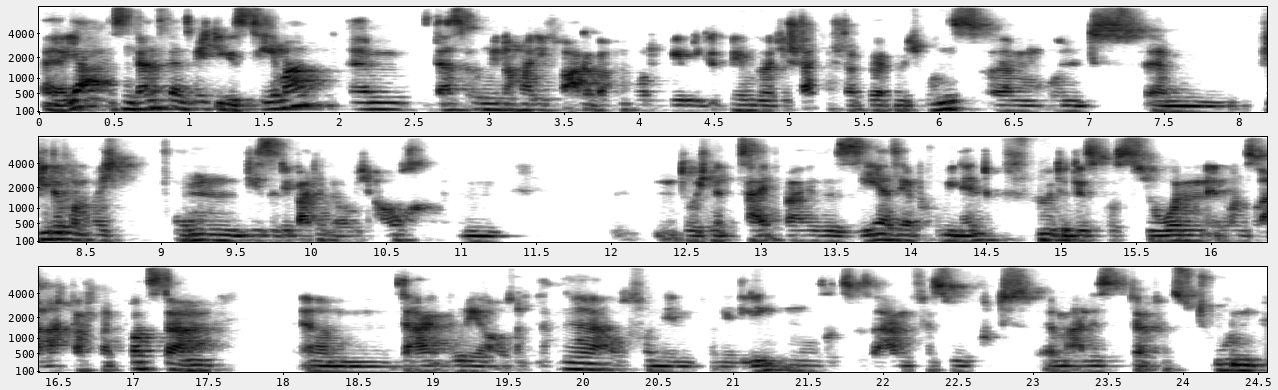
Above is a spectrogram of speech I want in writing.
Äh, ja, ist ein ganz, ganz wichtiges Thema, ähm, das irgendwie nochmal die Frage beantwortet, wem, die, wem gehört die Stadt? Die Stadt gehört nämlich uns ähm, und ähm, viele von euch um diese Debatte, glaube ich, auch ähm, durch eine zeitweise sehr, sehr prominent geführte Diskussion in unserer Nachbarstadt Potsdam. Ähm, da wurde ja auch lange auch von den, von den Linken sozusagen versucht, ähm, alles dafür zu tun,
